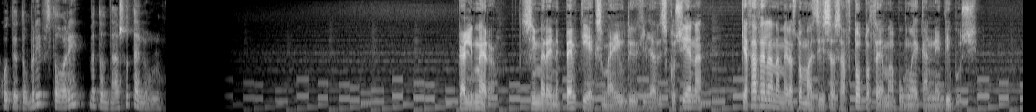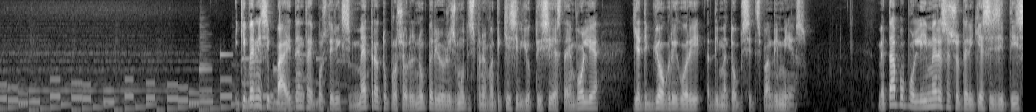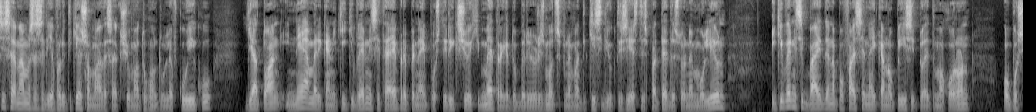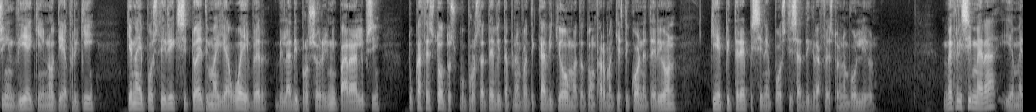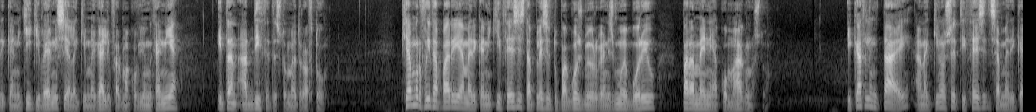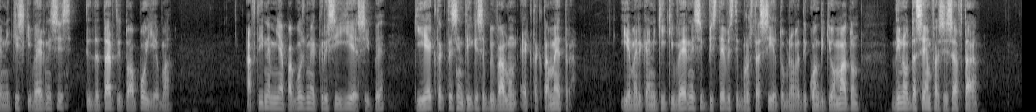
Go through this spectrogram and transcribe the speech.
Ακούτε το Brief Story με τον Τάσο Τελούλου. Καλημέρα. Σήμερα είναι 5η 6 Μαΐου 2021 και θα ήθελα να μοιραστώ μαζί σας αυτό το θέμα που μου έκανε εντύπωση. Η κυβέρνηση Biden θα υποστηρίξει μέτρα του προσωρινού περιορισμού της πνευματικής ιδιοκτησίας στα εμβόλια για την πιο γρήγορη αντιμετώπιση της πανδημίας. Μετά από πολύμερε εσωτερικές συζητήσεις ανάμεσα σε διαφορετικές ομάδες αξιωματούχων του Λευκού Οίκου για το αν η νέα Αμερικανική κυβέρνηση θα έπρεπε να υποστηρίξει όχι μέτρα για τον περιορισμό της πνευματικής ιδιοκτησίας στι πατέντες των εμβολίων, η κυβέρνηση Biden αποφάσισε να ικανοποιήσει το αίτημα χωρών όπως η Ινδία και η Νότια Αφρική και να υποστηρίξει το αίτημα για waiver, δηλαδή προσωρινή παράληψη του καθεστώτος που προστατεύει τα πνευματικά δικαιώματα των φαρμακευτικών εταιριών και επιτρέπει συνεπώς τις αντιγραφές των εμβολίων. Μέχρι σήμερα η Αμερικανική κυβέρνηση αλλά και η μεγάλη φαρμακοβιομηχανία ήταν αντίθετες στο μέτρο αυτό. Ποια μορφή θα πάρει η Αμερικανική θέση στα πλαίσια του Παγκόσμιου Οργανισμού Εμπορίου παραμένει ακόμα άγνωστο. Η Κάθλιν Τάι ανακοίνωσε τη θέση της Αμερικανικής κυβέρνησης την Τετάρτη το απόγευμα. Αυτή είναι μια παγκόσμια κρίση υγείας, είπε, και οι έκτακτες συνθήκες επιβάλλουν έκτακτα μέτρα. Η Αμερικανική κυβέρνηση πιστεύει στην προστασία των πνευματικών δικαιωμάτων, δίνοντας έμφαση σε αυτά.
